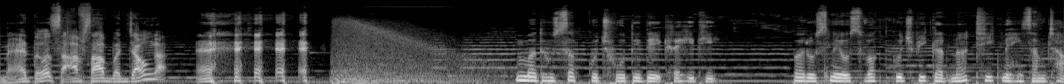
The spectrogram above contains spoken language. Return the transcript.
मैं तो साफ़ साफ़ बच जाऊँगा। मधु सब कुछ होते देख रही थी। पर उसने उस वक्त कुछ भी करना ठीक नहीं समझा।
